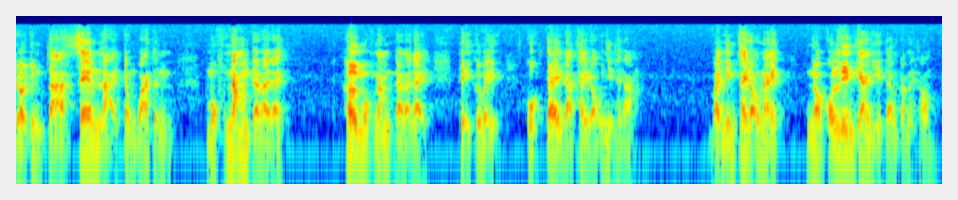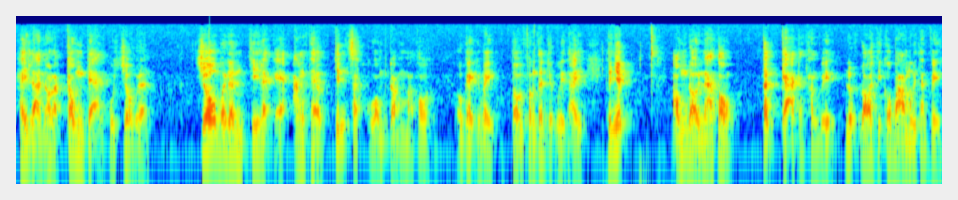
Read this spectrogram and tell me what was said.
Rồi chúng ta xem lại trong quá trình một năm trở lại đây, hơn một năm trở lại đây thì quý vị quốc tế đã thay đổi như thế nào? Và những thay đổi này, nó có liên can gì tới ông Trump hay không? Hay là nó là công trạng của Joe Biden? Joe Biden chỉ là kẻ ăn theo chính sách của ông Trump mà thôi. Ok quý vị, tôi phân tích cho quý vị thấy. Thứ nhất, ông đòi NATO, tất cả các thành viên, lúc đó chỉ có 30 thành viên,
